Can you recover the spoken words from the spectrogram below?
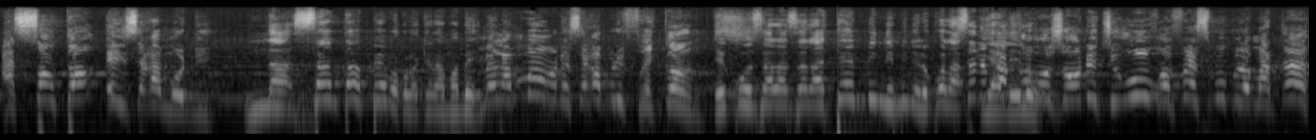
à 100 ans et il sera maudit. na 100 ans mpe bakolakela mabe Mais la mort ne sera plus fréquente. Ce n'est pas comme aujourd'hui, tu ouvres Facebook le matin,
